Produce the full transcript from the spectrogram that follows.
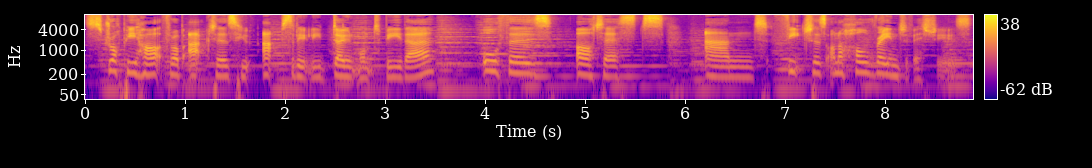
stroppy heartthrob actors who absolutely don't want to be there, authors, artists, and features on a whole range of issues.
